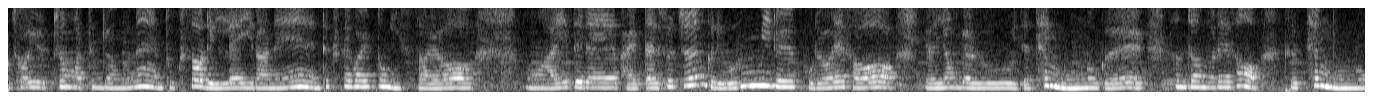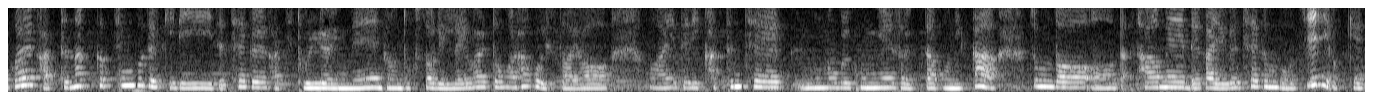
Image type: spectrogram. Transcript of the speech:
어, 저희 유치원 같은 경우는 독서 릴레이라는 특색 활동이 있어요. 어, 아이들의 발달 수준 그리고 흥미를 고려해서 연령별로 이제 책 목록을 선정을 해서 그 책 목록을 같은 학급 친구들끼리 이제 책을 같이 돌려 읽는 그런 독서 릴레이 활동을 하고 있어요. 어, 아이들이 같은 책 목록을 공유해서 읽다 보니까 좀더 어, 나- 다음에 내가 읽을 책은 뭐지? 이렇게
